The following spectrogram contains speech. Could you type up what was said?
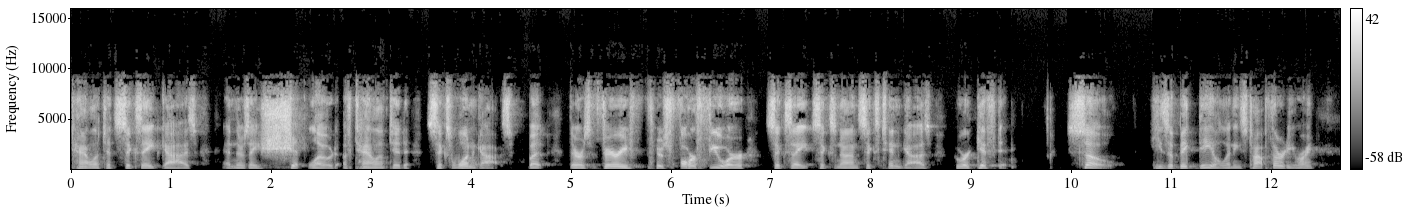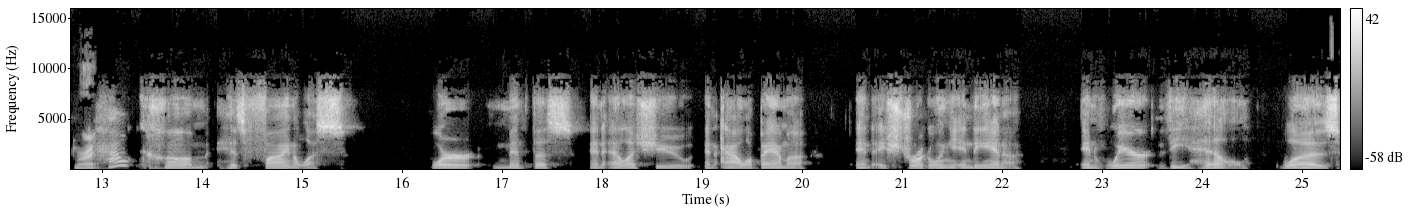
talented six eight guys, and there's a shitload of talented six one guys. But there's very there's far fewer six eight, six nine, six ten guys who are gifted. So he's a big deal, and he's top 30, right? right. How come his finalists were Memphis and LSU and Alabama and a struggling Indiana? And where the hell was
